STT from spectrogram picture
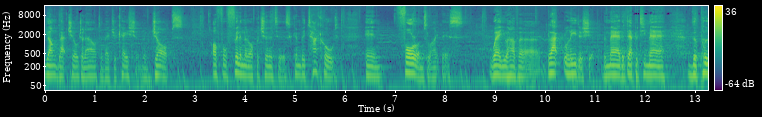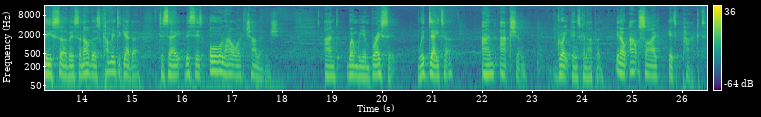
young black children out of education, of jobs, of fulfilling their opportunities can be tackled in forums like this where you have a black leadership, the mayor, the deputy mayor, the police service and others coming together to say this is all our challenge and when we embrace it with data and action, great things can happen. You know, outside it's packed.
